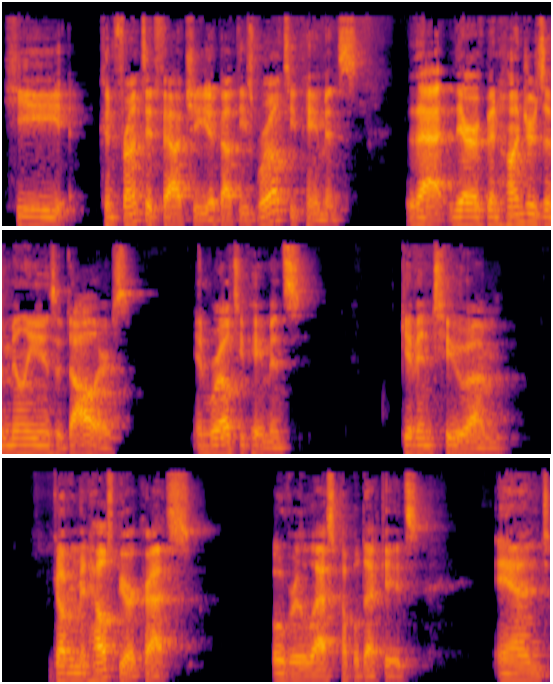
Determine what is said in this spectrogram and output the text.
he confronted Fauci about these royalty payments, that there have been hundreds of millions of dollars in royalty payments given to um, government health bureaucrats over the last couple decades. And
